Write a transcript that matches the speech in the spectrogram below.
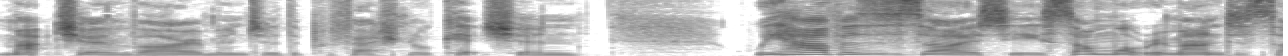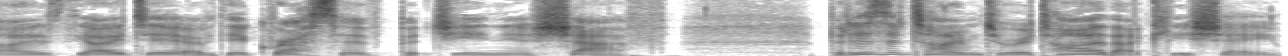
macho environment of the professional kitchen, we have as a society somewhat romanticised the idea of the aggressive but genius chef. But is it time to retire that cliche?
